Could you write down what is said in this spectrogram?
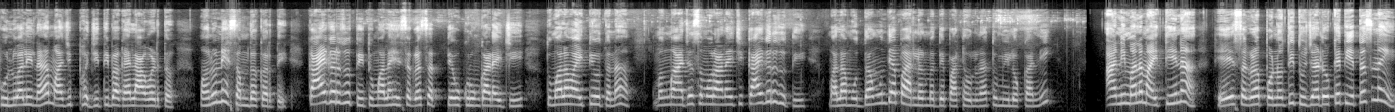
फुलवालीना माझी फजिती बघायला आवडतं. म्हणून हे समज करते. काय गरज होती तुम्हाला हे सगळं सत्य उकरून काढायची? तुम्हाला माहिती होतं ना? मग माझ्यासमोर आणायची काय गरज होती? मला मुद्दामून त्या पार्लरमध्ये पाठवलं ना तुम्ही लोकांनी? आणि मला माहिती आहे ना हे सगळं पनोती तुझ्या डोक्यात येतच नाही.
